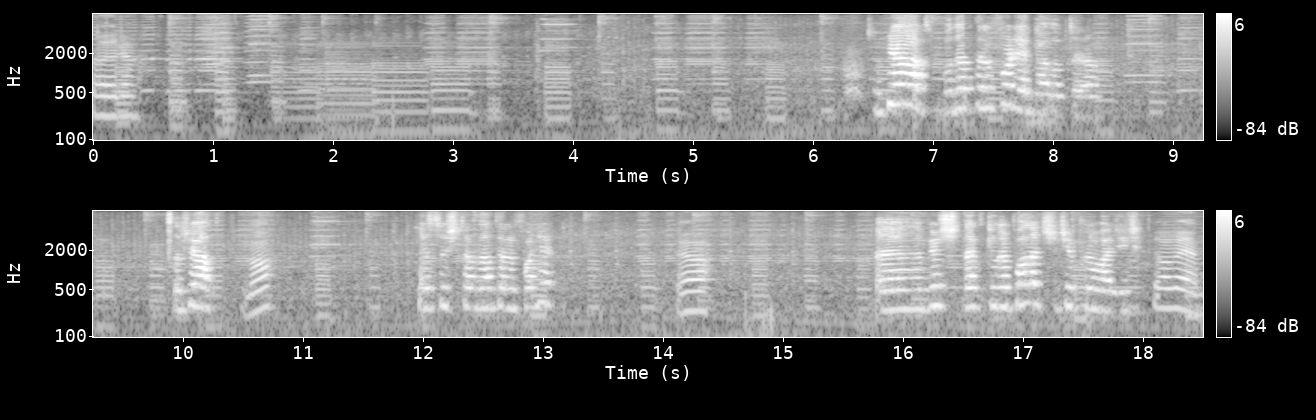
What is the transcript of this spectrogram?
Dobra. Sąsiad, bo na telefonie gadam teraz. Sąsiad, No, jesteś tam na telefonie? ja, E, wiesz, na które pole czy cię prowadzić? ja wiem.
